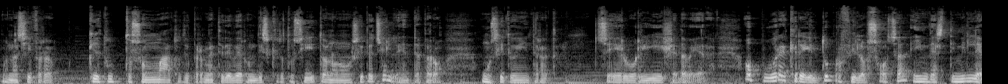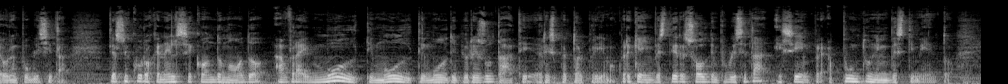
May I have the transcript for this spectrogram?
una cifra che tutto sommato ti permette di avere un discreto sito, non un sito eccellente, però un sito internet ce lo riesci ad avere. Oppure crei il tuo profilo social e investi 1000 euro in pubblicità. Ti assicuro che nel secondo modo avrai molti, molti, molti più risultati rispetto al primo, perché investire soldi in pubblicità è sempre appunto un investimento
